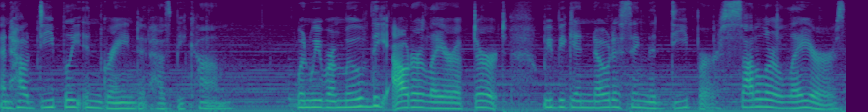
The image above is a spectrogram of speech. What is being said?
and how deeply ingrained it has become. When we remove the outer layer of dirt, we begin noticing the deeper, subtler layers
